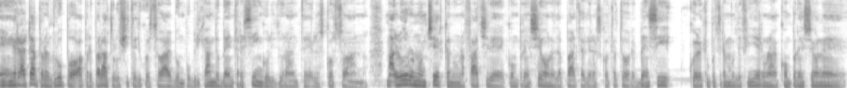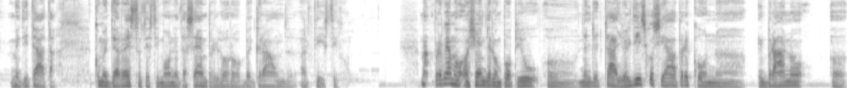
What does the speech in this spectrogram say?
In realtà però il gruppo ha preparato l'uscita di questo album pubblicando ben tre singoli durante lo scorso anno, ma loro non cercano una facile comprensione da parte dell'ascoltatore, bensì quella che potremmo definire una comprensione meditata come del resto testimonia da sempre il loro background artistico. Ma proviamo a scendere un po' più uh, nel dettaglio. Il disco si apre con uh, il brano uh,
